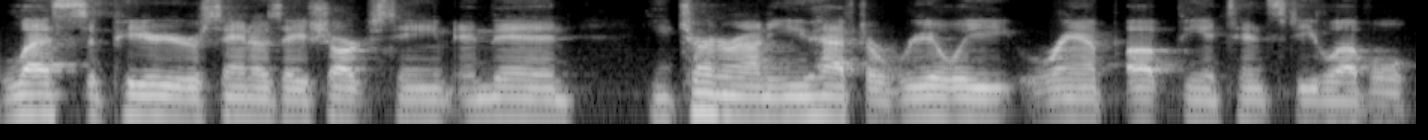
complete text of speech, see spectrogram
less superior San Jose Sharks team. And then you turn around and you have to really ramp up the intensity level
